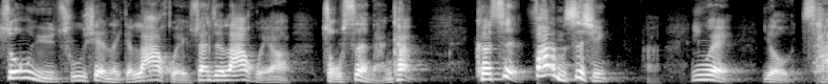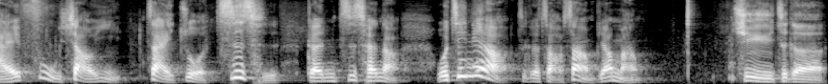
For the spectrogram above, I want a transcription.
终于出现了一个拉回，虽然这拉回啊走势很难看，可是发生什么事情啊？因为有财富效益在做支持跟支撑啊，我今天啊这个早上比较忙。去这个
